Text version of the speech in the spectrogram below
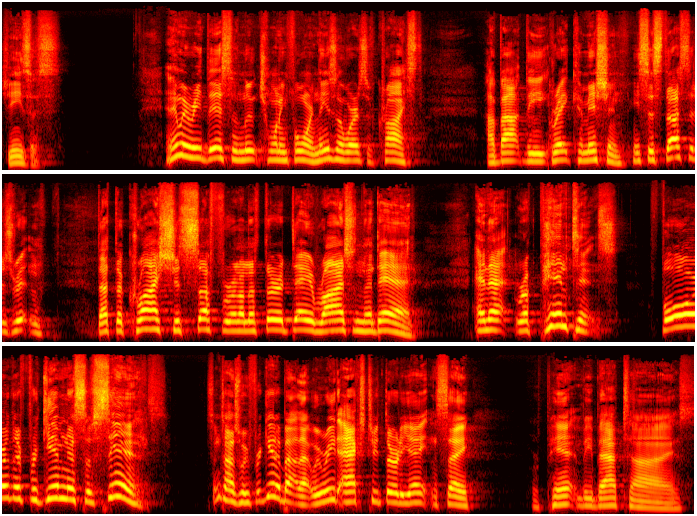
Jesus. And then we read this in Luke 24, and these are the words of Christ about the Great Commission. He says, Thus it is written that the Christ should suffer and on the third day rise from the dead, and that repentance for the forgiveness of sins. Sometimes we forget about that. We read Acts 2:38 and say, Repent and be baptized,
